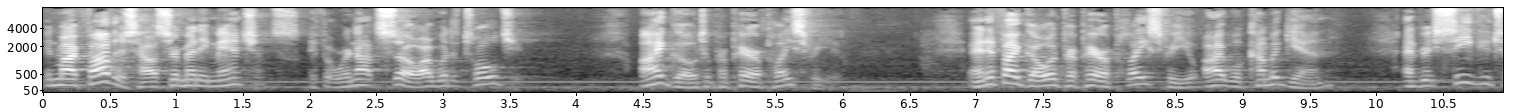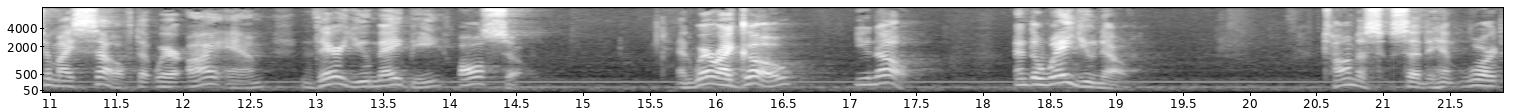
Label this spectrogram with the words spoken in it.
In my Father's house are many mansions. If it were not so, I would have told you. I go to prepare a place for you. And if I go and prepare a place for you, I will come again and receive you to myself, that where I am, there you may be also. And where I go, you know, and the way you know. Thomas said to him, Lord,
